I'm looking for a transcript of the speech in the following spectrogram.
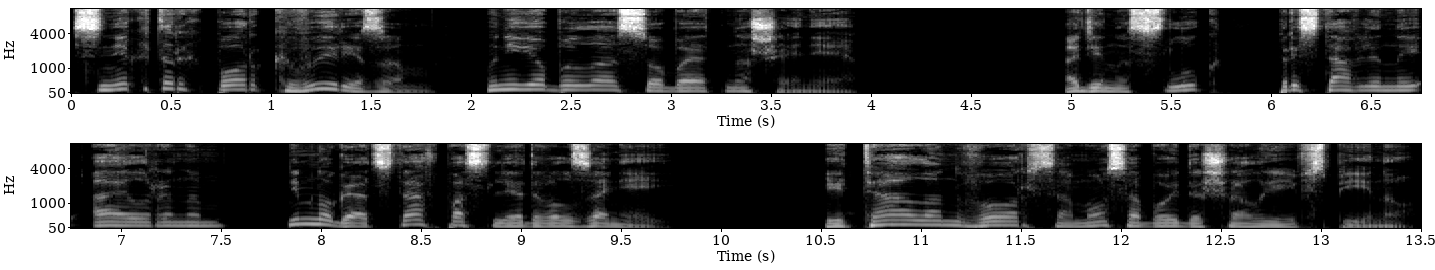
С некоторых пор к вырезам у нее было особое отношение. Один из слуг, представленный Айлроном, немного отстав, последовал за ней. И Талан вор, само собой, дышал ей в спину.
